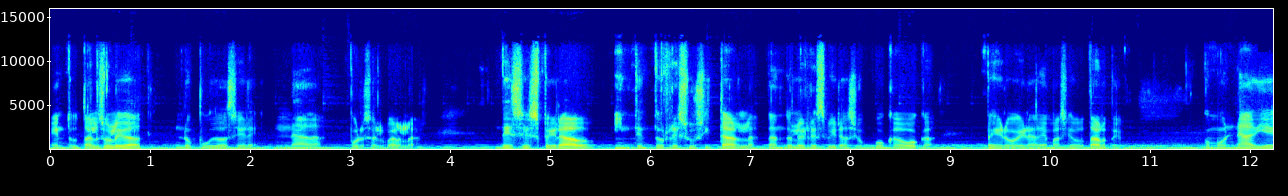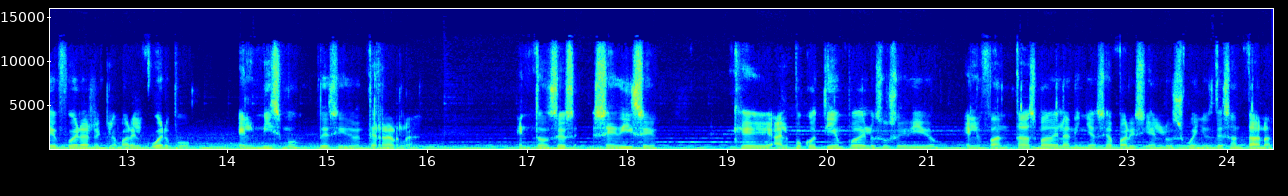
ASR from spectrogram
en total soledad, no pudo hacer nada por salvarla. Desesperado, intentó resucitarla dándole respiración boca a boca, pero era demasiado tarde. Como nadie fuera a reclamar el cuerpo, él mismo decidió enterrarla. Entonces se dice que al poco tiempo de lo sucedido, el fantasma de la niña se aparecía en los sueños de Santana,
